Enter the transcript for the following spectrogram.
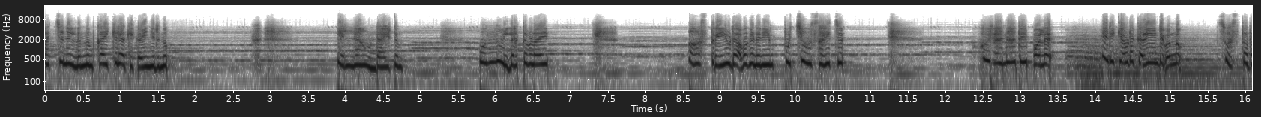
അച്ഛനിൽ നിന്നും കൈക്കലാക്കി കഴിഞ്ഞിരുന്നു. എല്ലാം ഉണ്ടായിട്ടും ഒന്നുമില്ലാത്തവളായി ആ സ്ത്രീയുടെ അവഗണനയും പുച്ഛവും സഹിച്ച് ഒരു അനാഥയെ പോലെ എനിക്ക് അവിടെ കഴിയേണ്ടി വന്നു. സ്വസ്ഥത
